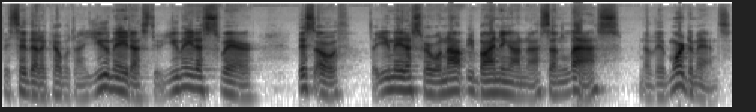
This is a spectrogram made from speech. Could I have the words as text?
They said that a couple times. You made us do. You made us swear. This oath that you made us swear will not be binding on us unless, now they have more demands.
